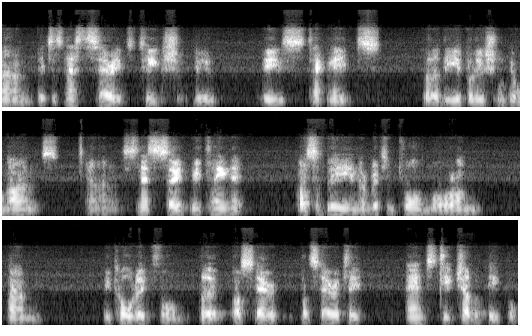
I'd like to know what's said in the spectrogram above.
Um, it is necessary to teach you these techniques for the evolution of your minds. Uh, It's necessary to retain it, possibly in a written form or on um, recorded form for posterity, posterity and to teach other people.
